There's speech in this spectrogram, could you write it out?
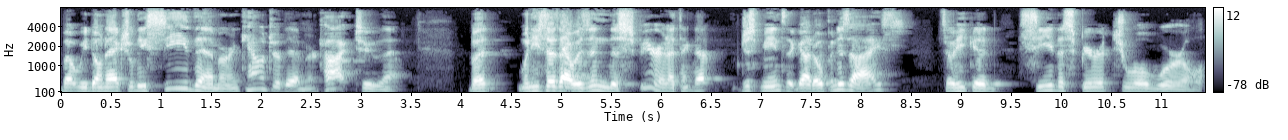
but we don't actually see them or encounter them or talk to them. But when he says, I was in the Spirit, I think that just means that God opened his eyes so he could see the spiritual world.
